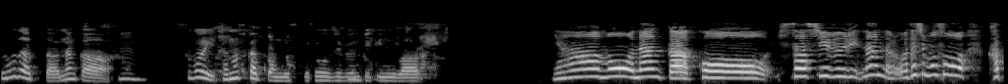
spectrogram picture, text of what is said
どうだった？なんか、うん。すごい楽しかったんですけど、自分的には。いやーもうなんかこう、久しぶり、なんだろう、私もそう、家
